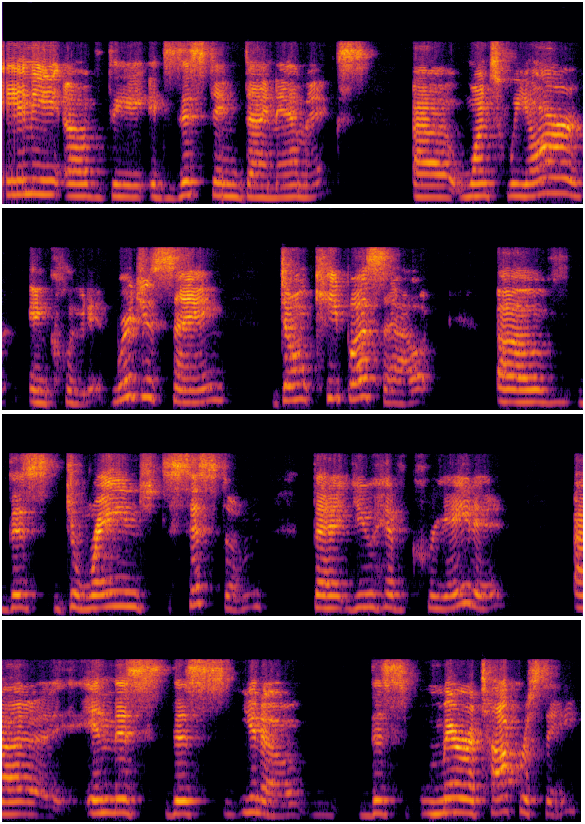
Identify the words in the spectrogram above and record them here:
any of the existing dynamics uh, once we are included. We're just saying, don't keep us out of this deranged system that you have created uh, in this this you know this meritocracy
